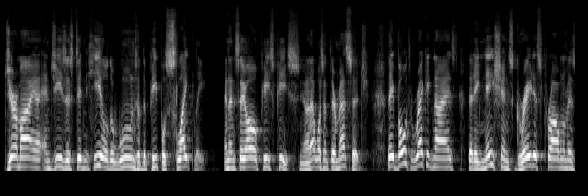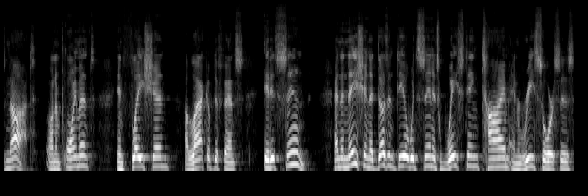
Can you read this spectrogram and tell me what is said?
Jeremiah and Jesus didn't heal the wounds of the people slightly and then say, oh, peace, peace. You know, that wasn't their message. They both recognized that a nation's greatest problem is not unemployment, inflation, a lack of defense, it is sin. And the nation that doesn't deal with sin is wasting time and resources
